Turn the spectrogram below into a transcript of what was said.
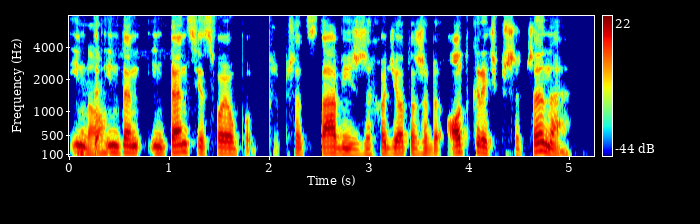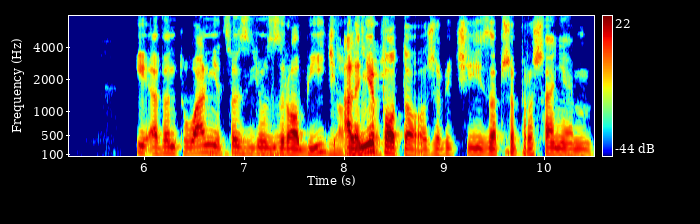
in, no. inten, intencję swoją przedstawisz, że chodzi o to, żeby odkryć przyczynę i ewentualnie coś z nią zrobić, No, ale nie po to, żeby ci za przeproszeniem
